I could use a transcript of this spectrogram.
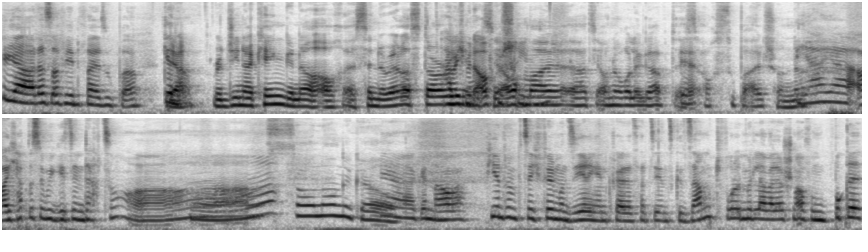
ja, das ist auf jeden Fall super. Genau. Ja, Regina King, genau, auch äh, Cinderella Story. Hab ich mit hat sie auch mal, äh, hat sie auch eine Rolle gehabt. Ist Ja. auch super alt schon, ne? Ja, ja, aber ich habe das irgendwie gesehen und dachte so, oh. So long ago. Ja, genau. 54 Film- und Seriencredits hat sie insgesamt wohl mittlerweile schon auf dem Buckel.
